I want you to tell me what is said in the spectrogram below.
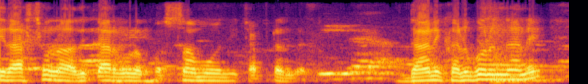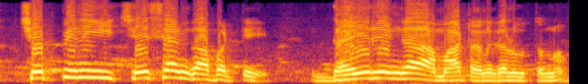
ఈ రాష్ట్రంలో అధికారంలోకి వస్తాము అని చెప్పడం దానికి అనుగుణంగానే చెప్పిని చేశాం కాబట్టి ధైర్యంగా ఆ మాట అనగలుగుతున్నాం.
